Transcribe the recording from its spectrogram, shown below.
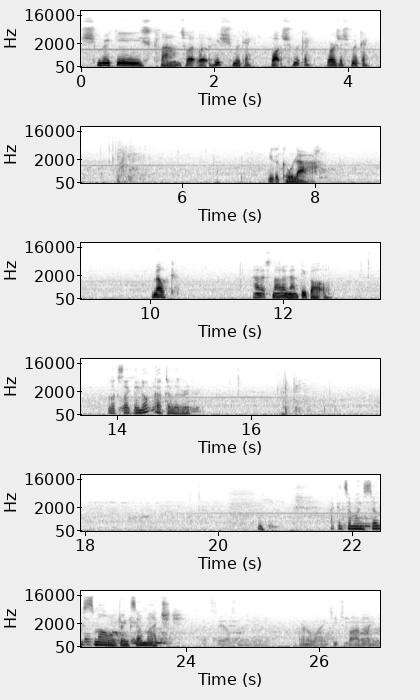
Schmooky's clams. What, what who's Schmooky? What's Schmooky? Where's the Schmooky? Nuka Cola. Milk. And it's not an empty bottle. Looks like the milk got delivered. How can someone so small drink so much? That salesman again. I don't know why he keeps bothering me.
